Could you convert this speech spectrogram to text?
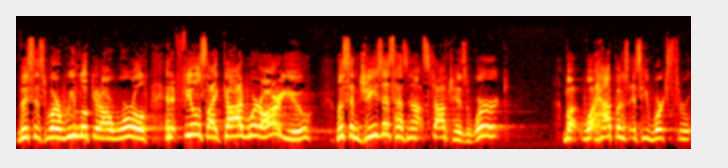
This is where we look at our world and it feels like, God, where are you? Listen, Jesus has not stopped his work, but what happens is he works through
